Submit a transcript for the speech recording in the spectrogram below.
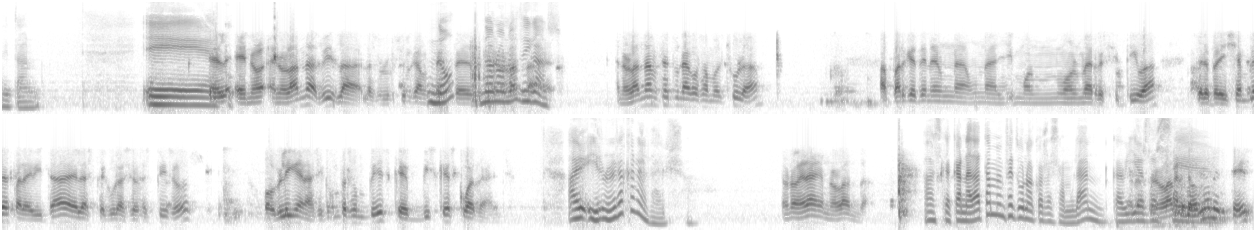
I tant. Eh, El, en, en Holanda has vist la, la solució que han No, fet? per- no, no, no, digues. En Holanda han fet una cosa molt xula, a part que tenen una, una llei molt, molt més restrictiva, però, per exemple, per evitar l'especulació dels pisos, obliguen a, si compres un pis, que visques 4 anys. ai, I no era Canadà, això? No, no, era en Holanda. Ah, és que a Canadà també han fet una cosa semblant, que havies de Però ser... Perdó, no l'he entès,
